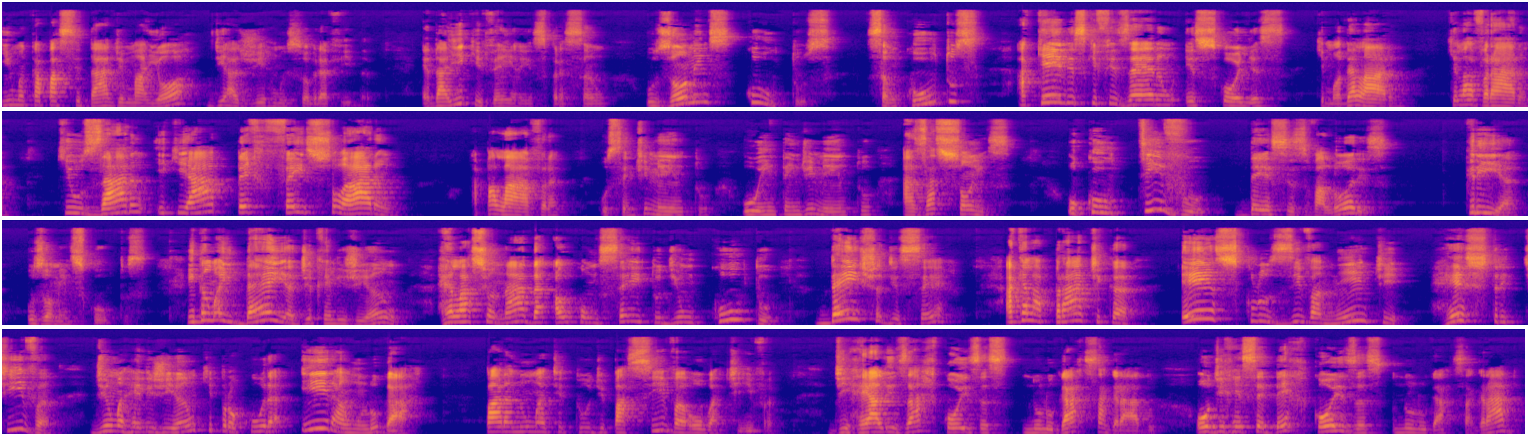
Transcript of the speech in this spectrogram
e uma capacidade maior de agirmos sobre a vida. É daí que vem a expressão os homens cultos. São cultos aqueles que fizeram escolhas, que modelaram, que lavraram, que usaram e que aperfeiçoaram a palavra, o sentimento, o entendimento, as ações. O cultivo desses valores cria os homens cultos. Então, a ideia de religião relacionada ao conceito de um culto deixa de ser aquela prática exclusivamente restritiva de uma religião que procura ir a um lugar para, numa atitude passiva ou ativa, de realizar coisas no lugar sagrado ou de receber coisas no lugar sagrado,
